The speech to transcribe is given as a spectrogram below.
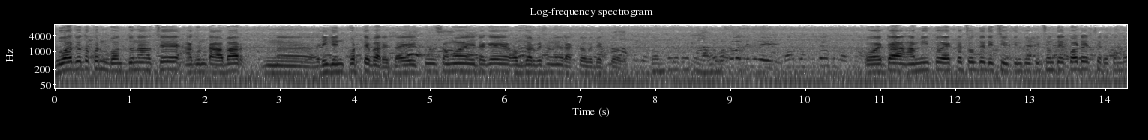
ধোয়া যতক্ষণ বন্ধ না হচ্ছে আগুনটা আবার রিগেন করতে পারে। তাই একটু সময় এটাকে অবজারভেশনে রাখতে হবে দেখতে হবে। কয়টা আমি তো একটা চলতে দেখছি কিন্তু পিছন থেকে কয়টা এসছে তোমরা?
